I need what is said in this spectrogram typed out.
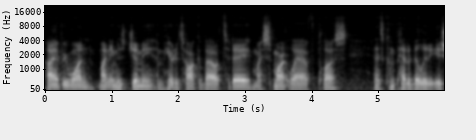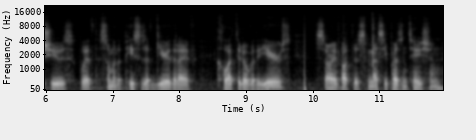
Hi everyone, my name is Jimmy. I'm here to talk about today my SmartLav Plus and its compatibility issues with some of the pieces of gear that I've collected over the years. Sorry about this messy presentation,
